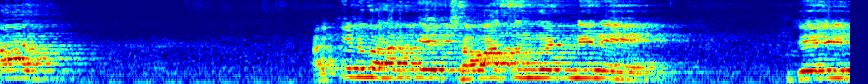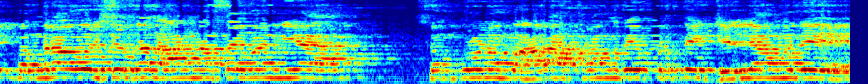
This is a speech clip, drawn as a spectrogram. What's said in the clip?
आज अखिल भारतीय छवा संघटनेने गेली पंधरा वर्ष झाला अण्णासाहेबांनी या संपूर्ण महाराष्ट्रामध्ये प्रत्येक जिल्ह्यामध्ये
